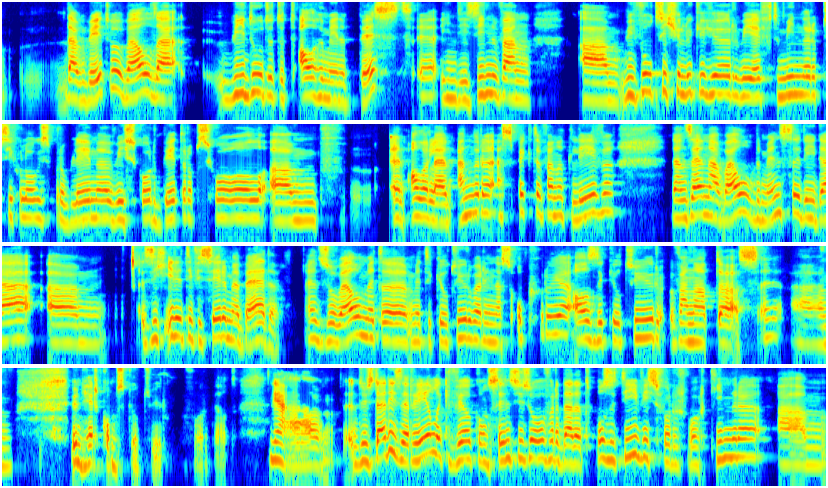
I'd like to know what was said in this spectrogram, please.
dan weten we wel dat wie doet het het algemeen het best. Hè, in die zin van ehm, wie voelt zich gelukkiger, wie heeft minder psychologische problemen, wie scoort beter op school ehm, en allerlei andere aspecten van het leven. Dan zijn dat wel de mensen die daar, ehm, zich identificeren met beide. Zowel met de, met de cultuur waarin dat ze opgroeien, als de cultuur vanuit thuis. Hun herkomstcultuur bijvoorbeeld. Ja, dus dat is er redelijk veel consensus over, dat het positief is voor, voor kinderen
